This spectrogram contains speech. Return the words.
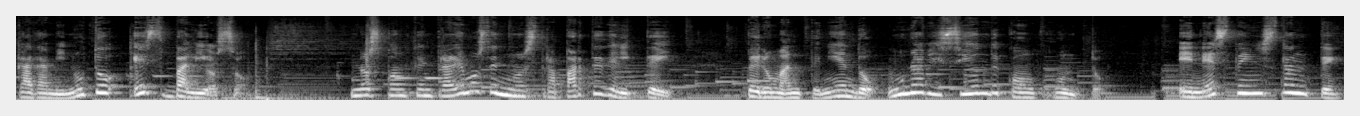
Cada minuto es valioso. Nos concentraremos en nuestra parte del TEI, pero manteniendo una visión de conjunto. En este instante,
